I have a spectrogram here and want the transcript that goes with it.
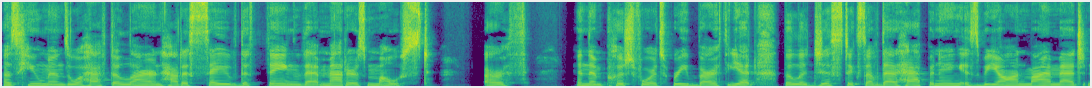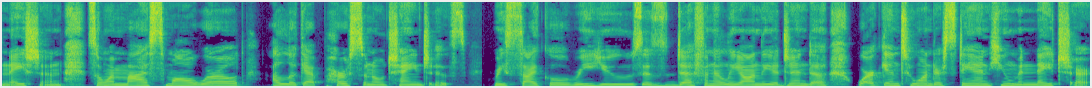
as humans, we'll have to learn how to save the thing that matters most Earth and then push for its rebirth. Yet the logistics of that happening is beyond my imagination. So in my small world, I look at personal changes. Recycle, reuse is definitely on the agenda, working to understand human nature.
